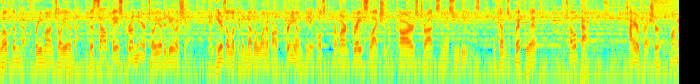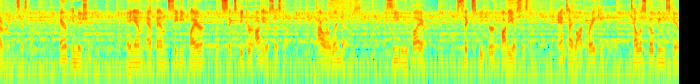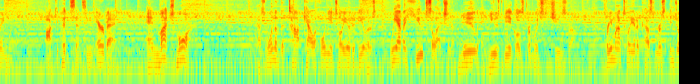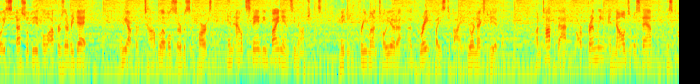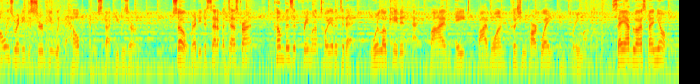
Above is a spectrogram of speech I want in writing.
Welcome to Fremont Toyota, the South Bay's premier Toyota dealership. And here's a look at another one of our pre owned vehicles from our great selection of cars, trucks, and SUVs. And comes equipped with tow package, tire pressure monitoring system, air conditioning, AM FM CD player with six speaker audio system, power windows, CD player, six speaker audio system, anti lock braking, telescoping steering wheel, occupant sensing airbag, and much more. As one of the top California Toyota dealers, we have a huge selection of new and used vehicles from which to choose from. Fremont Toyota customers enjoy special vehicle offers every day. We offer top level service and parts and outstanding financing options, making Fremont Toyota a great place to buy your next vehicle. On top of that, our friendly and knowledgeable staff is always ready to serve you with the help and respect you deserve. So, ready to set up a test drive? Come visit Fremont Toyota today. We're located at 5851 Cushing Parkway in Fremont. Se hablo español.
